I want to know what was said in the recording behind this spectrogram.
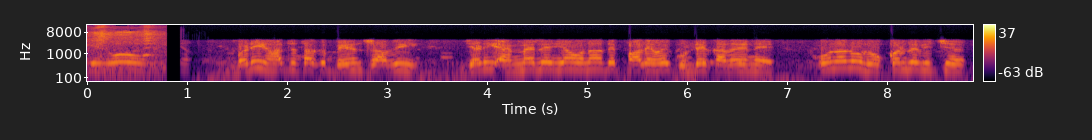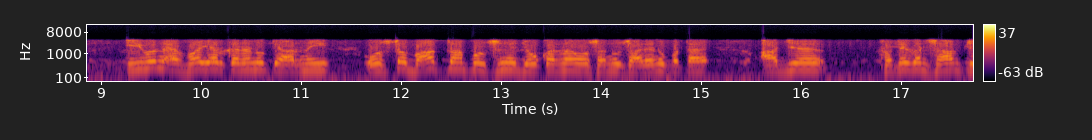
ਕਿ ਉਹ ਬੜੀ ਹੱਦ ਤੱਕ ਬੇਇਨਸਾਫੀ ਜਿਹੜੀ ਐਮਐਲਏ ਜਾਂ ਉਹਨਾਂ ਦੇ ਪਾਲੇ ਹੋਏ ਗੁੰਡੇ ਕਰ ਰਹੇ ਨੇ ਉਹਨਾਂ ਨੂੰ ਰੋਕਣ ਦੇ ਵਿੱਚ ਈਵਨ ਐਫਆਈਆਰ ਕਰਨ ਨੂੰ ਤਿਆਰ ਨਹੀਂ ਉਸ ਤੋਂ ਬਾਅਦ ਤਾਂ ਪੁਲਿਸ ਨੇ ਜੋ ਕਰਨਾ ਉਹ ਸਾਨੂੰ ਸਾਰਿਆਂ ਨੂੰ ਪਤਾ ਹੈ। ਅੱਜ ਫਤਿਹਗੜ੍ਹ ਸਾਹਿਬ 'ਚ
